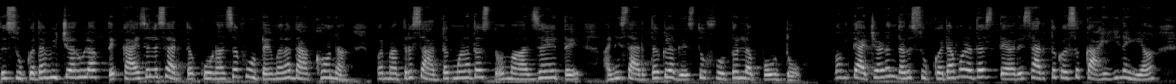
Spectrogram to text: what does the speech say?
तर सुखदा विचारू लागते काय झालं सार्थक? कोणाचा फोटो आहे? मला दाखव ना. पण मात्र सार्थक म्हणत असतो माझा येते आणि सार्थक लगेच तो फोटो लपवतो. मग त्याच्यानंतर सुखदा म्हणत असते अरे सार्थक असं काहीही नाही आहे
